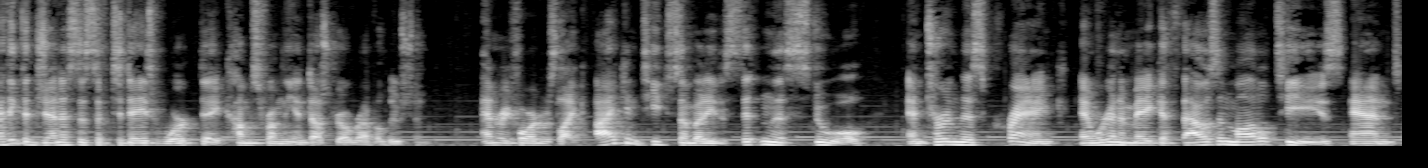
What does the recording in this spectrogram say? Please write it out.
I think the genesis of today's workday comes from the Industrial Revolution. Henry Ford was like, I can teach somebody to sit in this stool and turn this crank, and we're going to make a thousand Model Ts, and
